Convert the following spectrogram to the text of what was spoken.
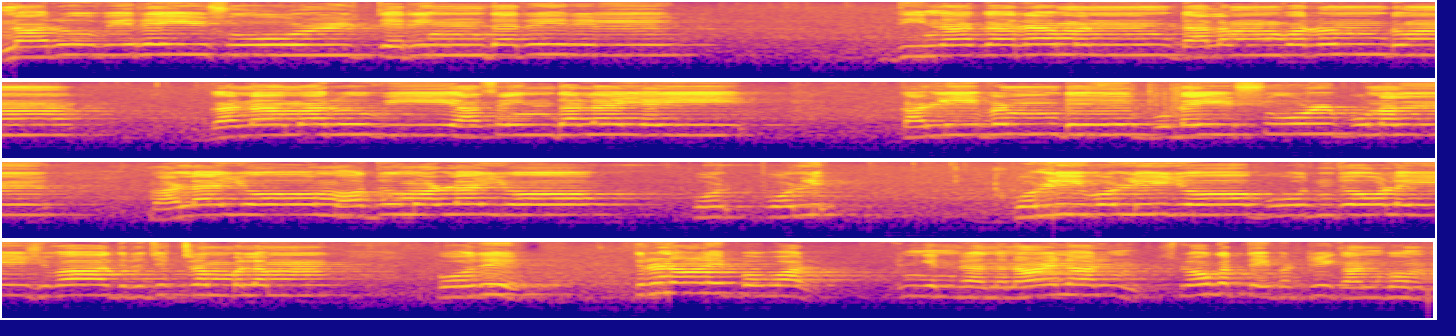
நறுவிரை சூழ் தெரிந்தரில் தினகர மண்டலம் வருண்டும் கனமருவி அசைந்தலையை களிவண்டு புடைசூழ் புனல் மலையோ மதுமலையோ பொ- பொலி ஒளியோ பூஞ்சோலை சிவா திருச்சிற்றம்பலம். போது திருநாளை போவார் என்கின்ற அந்த நாயனாரின் ஸ்லோகத்தை பற்றி காண்போம்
